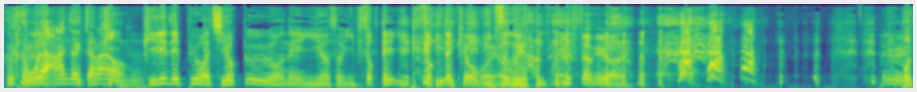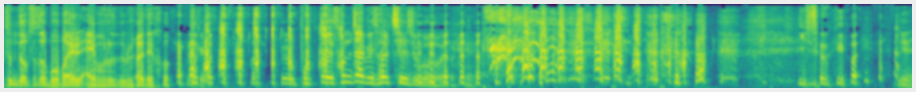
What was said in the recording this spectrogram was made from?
그렇게 오래 안 앉아 있잖아요. 비- 비례대표와 지역구 의원에 이어서 입석대 입석 대표 뭐 입석 이런 의원. 거. 입석 의원. 버튼도 없어서 모바일 앱으로 눌러야 되고. 그리고 복도에 손잡이 설치해주고 이렇게. 이석 의원. 예.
